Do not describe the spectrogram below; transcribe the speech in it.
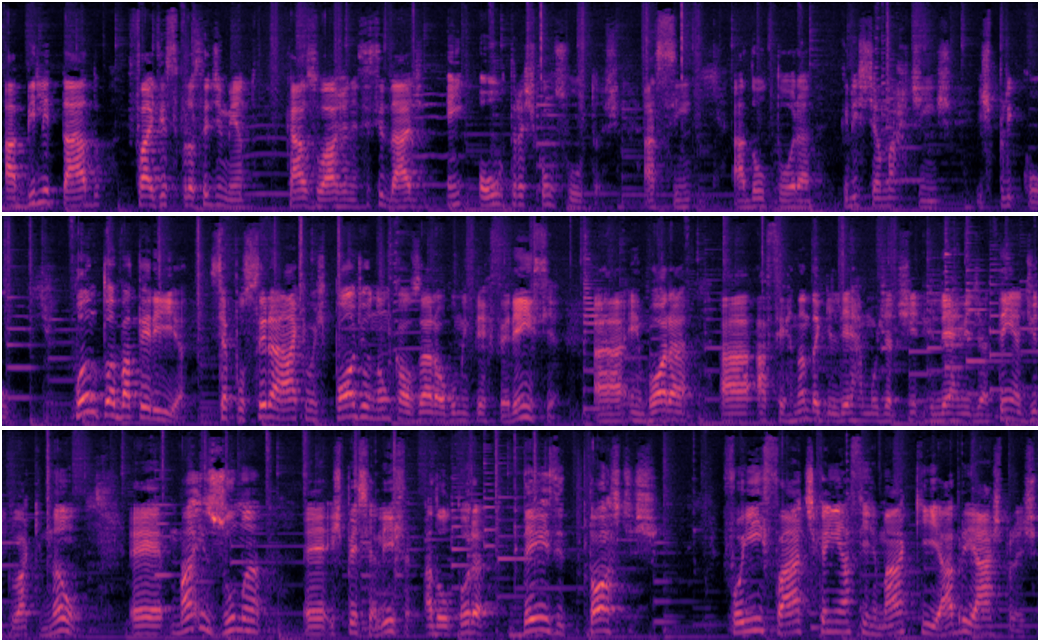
habilitado faz esse procedimento, caso haja necessidade em outras consultas. Assim, a doutora Cristian Martins explicou. Quanto à bateria, se a pulseira Acmos pode ou não causar alguma interferência, ah, embora a, a Fernanda Guilherme já, tinha, Guilherme já, tenha dito lá que não, é, mais uma é, especialista, a doutora Daisy Tostes, foi enfática em afirmar que, abre aspas,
